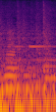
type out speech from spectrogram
Mm-hmm.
